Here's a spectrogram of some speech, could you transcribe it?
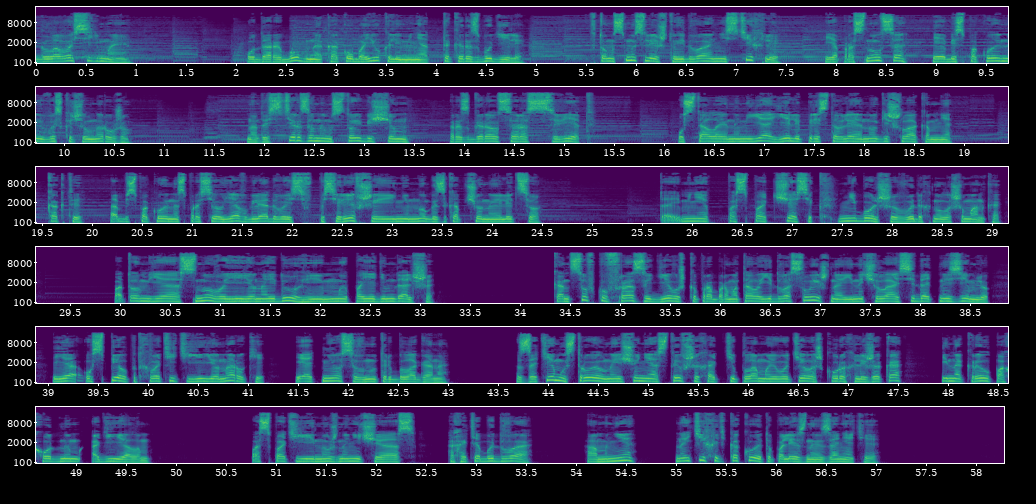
Глава седьмая. Удары бубна как убаюкали меня, так и разбудили. В том смысле, что едва они стихли, я проснулся и обеспокоенный выскочил наружу. Над истерзанным стойбищем разгорался рассвет. Усталая Намия, еле переставляя ноги, шла ко мне. «Как ты?» — обеспокоенно спросил я, вглядываясь в посеревшее и немного закопченное лицо. «Дай мне поспать часик, не больше», — выдохнула шаманка. Потом я снова ее найду, и мы поедем дальше». Концовку фразы девушка пробормотала едва слышно и начала оседать на землю. Я успел подхватить ее на руки и отнес внутрь балагана. Затем устроил на еще не остывших от тепла моего тела шкурах лежака и накрыл походным одеялом. Поспать ей нужно не час, а хотя бы два, а мне найти хоть какое-то полезное занятие.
